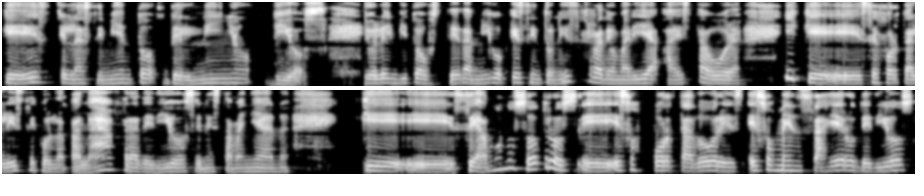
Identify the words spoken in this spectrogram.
que es el nacimiento del niño Dios. Yo le invito a usted, amigo, que sintonice Radio María a esta hora y que eh, se fortalece con la palabra de Dios en esta mañana que eh, seamos nosotros eh, esos portadores, esos mensajeros de Dios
